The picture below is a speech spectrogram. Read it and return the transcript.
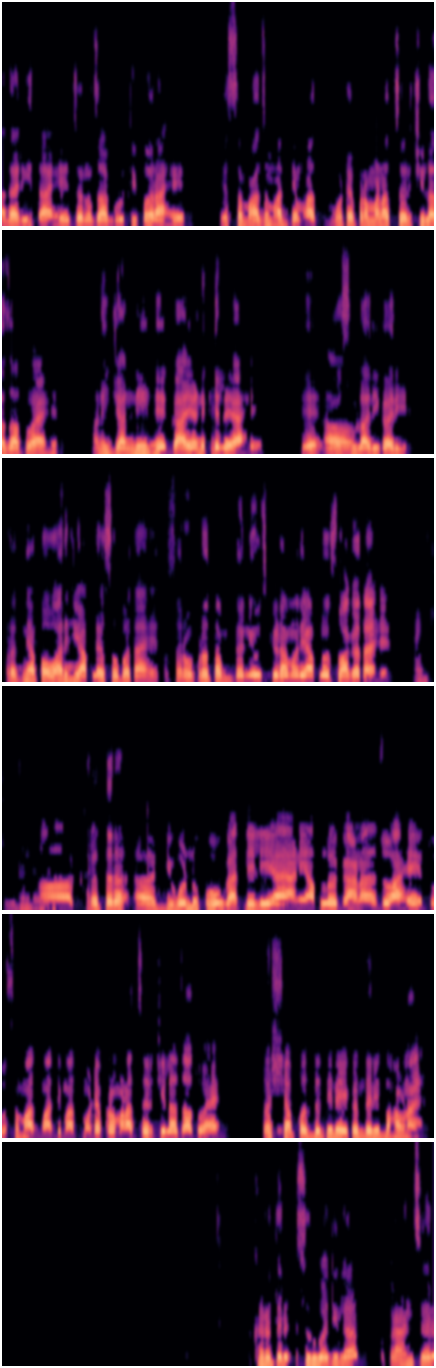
आधारित आहे जनजागृतीपर आहे. ते समाज माध्यमात मोठ्या प्रमाणात चर्चीला जातो आहे आणि ज्यांनी हे गायन केले आहे ते महसूल अधिकारी प्रज्ञा पवार जी आपल्यासोबत आहेत. सर्वप्रथम द न्यूज किडामध्ये आपलं स्वागत आहे. खरं तर निवडणूक होऊ घातलेली आहे आणि आपलं गाणं जो आहे तो समाज माध्यमात मोठ्या प्रमाणात चर्चेला जातो आहे कशा पद्धतीने एकंदरीत भावना आहे खरं तर सुरुवातीला प्राण सर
